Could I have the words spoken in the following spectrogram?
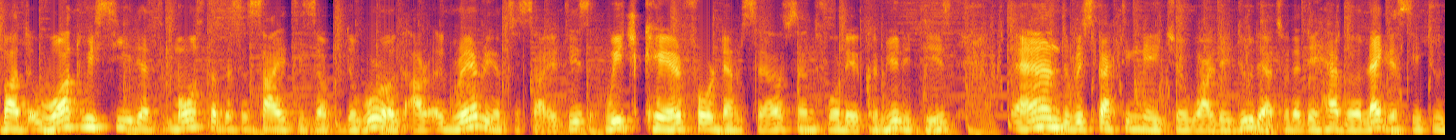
But what we see that most of the societies of the world are agrarian societies which care for themselves and for their communities and respecting nature while they do that so that they have a legacy to,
